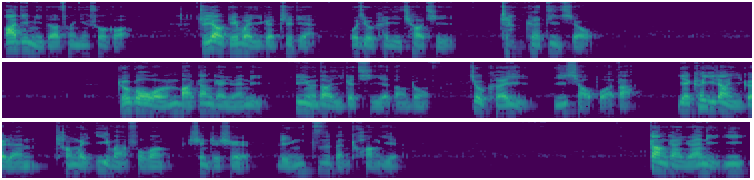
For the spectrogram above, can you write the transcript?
阿基米德曾经说过：“只要给我一个支点，我就可以撬起整个地球。”如果我们把杠杆原理运用到一个企业当中，就可以以小博大，也可以让一个人成为亿万富翁，甚至是零资本创业。杠杆原理一：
